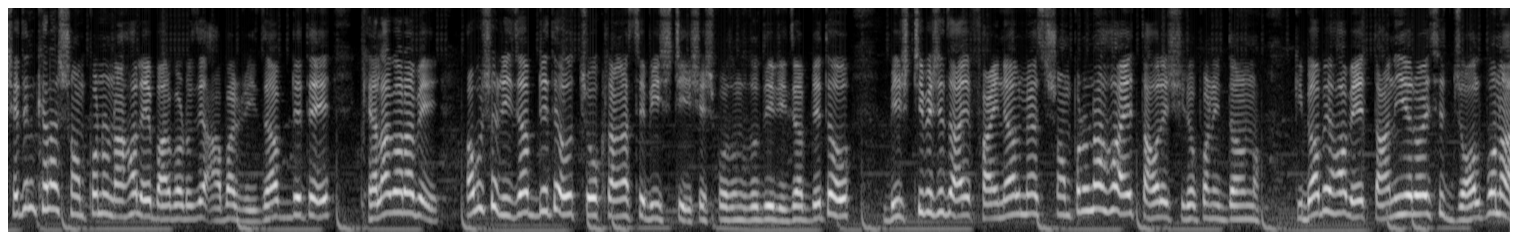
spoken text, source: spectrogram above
সেদিন খেলা সম্পন্ন না হলে বারবাডোজে আবার রিজার্ভ ডেতে খেলা করাবে অবশ্য রিজার্ভ ডেতেও চোখ রাঙাচ্ছে বৃষ্টি। শেষ পর্যন্ত যদি রিজার্ভ ডেতেও বৃষ্টি বেশি যায়, ফাইনাল ম্যাচ সম্পন্ন না হয়, তাহলে শিরোপা নির্ধারণ কীভাবে হবে তা নিয়ে রয়েছে জল্পনা।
